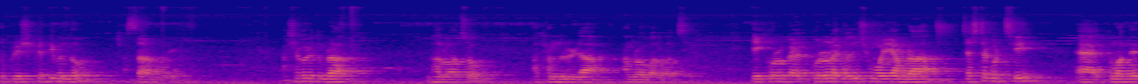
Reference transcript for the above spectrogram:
সুপ্রিয় শিক্ষার্থীবৃন্দ, আসসালামু আলাইকুম। আশা করি তোমরা ভালো আছো। আলহামদুলিল্লাহ, আমরাও ভালো আছি। এই করোনা- করোনাকালীন সময়ে আমরা চেষ্টা করছি তোমাদের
